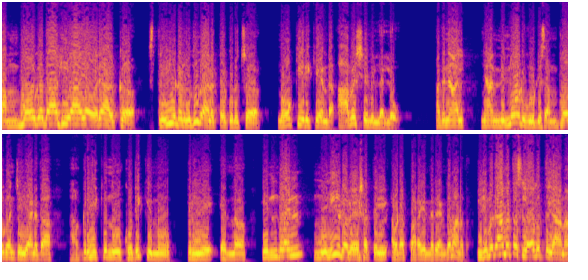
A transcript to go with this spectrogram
സംഭോഗദാഹിയായ ഒരാൾക്ക് സ്ത്രീയുടെ ഋതുകാലത്തെക്കുറിച്ച് നോക്കിയിരിക്കേണ്ട ആവശ്യമില്ലല്ലോ. അതിനാൽ ഞാൻ നിന്നോടുകൂടി സംഭോഗം ചെയ്യാനിതാ ആഗ്രഹിക്കുന്നു കൊതിക്കുന്നു പ്രിയെ എന്ന് ഇന്ദ്രൻ മുനിയുടെ വേഷത്തിൽ അവിടെ പറയുന്ന രംഗമാണത്. ഇരുപതാമത്തെ ശ്ലോകത്തിലാണ്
